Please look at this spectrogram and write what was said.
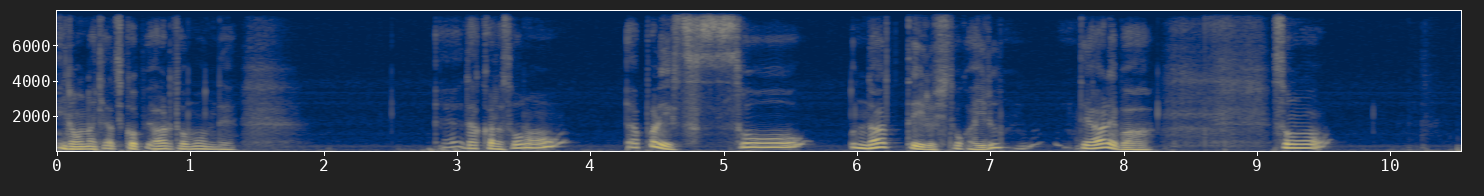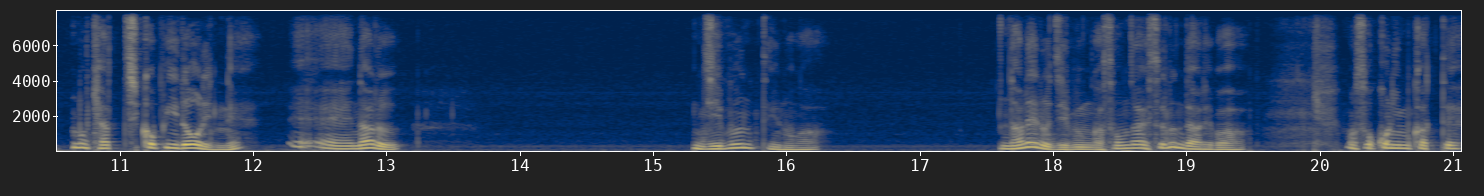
いろんなキャッチコピーあると思うんで、だからそのやっぱりそうなっている人がいるんであればそののキャッチコピー通りにね、えー、なる自分っていうのがなれる自分が存在するんであれば、まあ、そこに向かって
